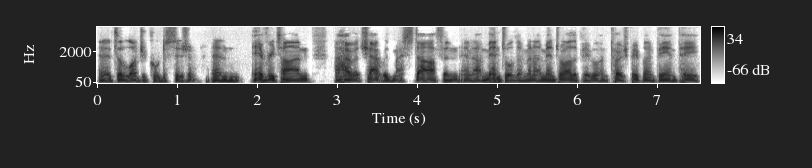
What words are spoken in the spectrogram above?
And it's a logical decision. And every time I have a chat with my staff and, and I mentor them and I mentor other people and coach people in PMP,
